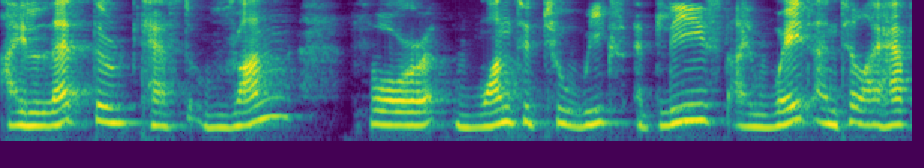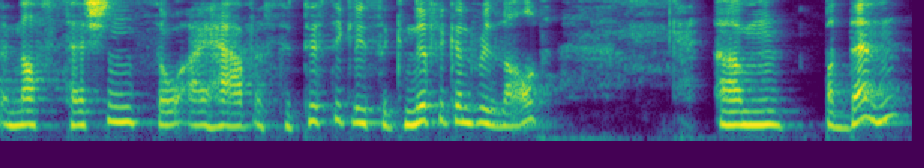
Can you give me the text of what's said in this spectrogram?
I let the test run for one to two weeks at least. I wait until I have enough sessions so I have a statistically significant result. Um, but then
